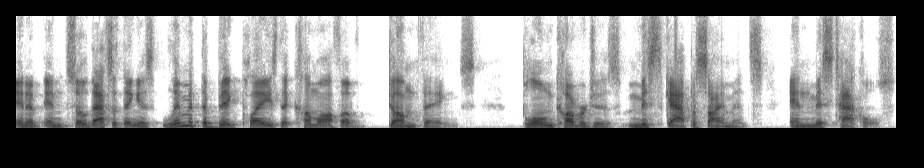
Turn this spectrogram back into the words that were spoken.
And uh, and so that's the thing is limit the big plays that come off of dumb things, blown coverages, missed gap assignments, and missed tackles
